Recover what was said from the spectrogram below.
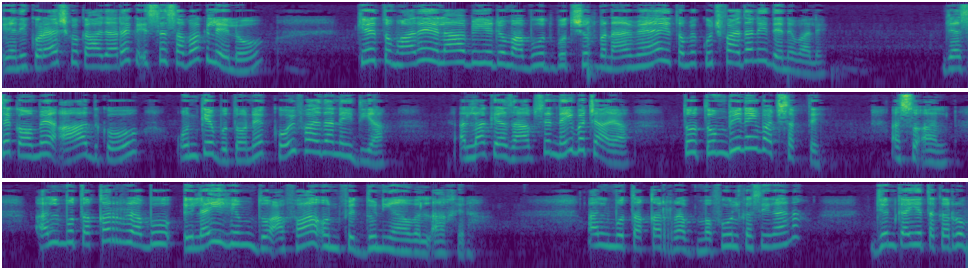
یعنی قریش کو کہا جا رہا ہے کہ اس سے سبق لے لو کہ تمہارے علاوہ بھی یہ جو معبود بت شد بنائے ہوئے ہیں، یہ تمہیں کچھ فائدہ نہیں دینے والے۔ جیسے قوم آد کو ان کے بتوں نے کوئی فائدہ نہیں دیا۔ اللہ کے عذاب سے نہیں بچایا تو تم بھی نہیں بچ سکتے۔ اصل المتقرب الیہم دعفاء ان فی دنیا والآخرہ۔ المتقرب مفول کا سیگا ہے نا، جن کا یہ تقرب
